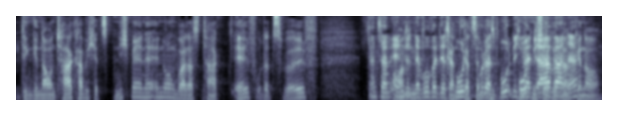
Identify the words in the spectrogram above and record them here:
den genauen Tag habe ich jetzt nicht mehr in Erinnerung, war das Tag 11 oder 12. Ganz am Ende, ne, wo wir das ganz- Boot, ganz wo das Boot nicht mehr da ja, war, genau, ne? Genau.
